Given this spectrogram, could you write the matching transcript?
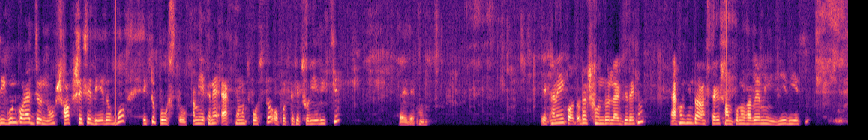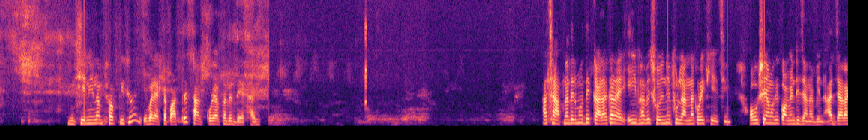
দ্বিগুণ করার জন্য সব শেষে দিয়ে দেবো একটু পোস্ত। আমি এখানে এক চামচ পোস্ত ওপর থেকে ছড়িয়ে দিচ্ছি। এই দেখুন। এখানেই কতটা সুন্দর লাগছে দেখুন। এখন কিন্তু আঁচটাকে সম্পূর্ণভাবে আমি নিভিয়ে দিয়েছি। মিশিয়ে নিলাম সব কিছু এবার একটা পাত্রে সার্ভ করে আপনাদের দেখাই। আচ্ছা আপনাদের মধ্যে কারা কারা এইভাবে সজনে ফুল রান্না করে খেয়েছেন? অবশ্যই আমাকে কমেন্টে জানাবেন। আর যারা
